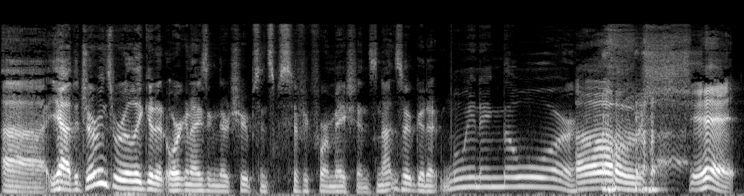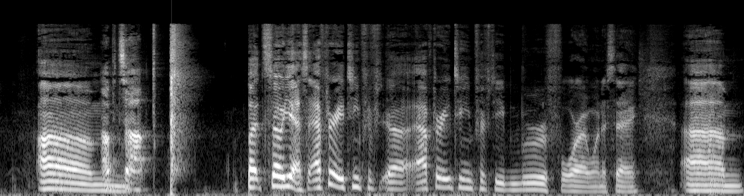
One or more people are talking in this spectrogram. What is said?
uh, yeah, the Germans were really good at organizing their troops in specific formations, not so good at winning the war. Oh shit! um, Up top, But so yes, after 1850, uh, after 1854, I want to say, um,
